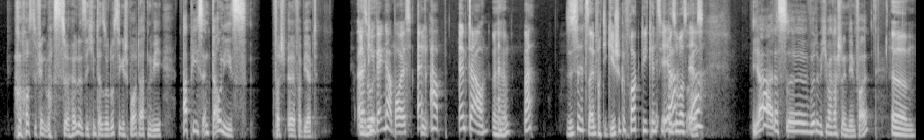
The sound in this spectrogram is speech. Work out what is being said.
herauszufinden, was zur Hölle sich hinter so lustigen Sportarten wie Uppies and Downies äh, verbirgt. Also- äh, die Wenger Boys. And up and down. And, was? Siehst du, hättest du einfach die Gesche gefragt, die kennt sich Ja, bei sowas ja. aus. Ja, das äh, würde mich überraschen in dem Fall. Ähm,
